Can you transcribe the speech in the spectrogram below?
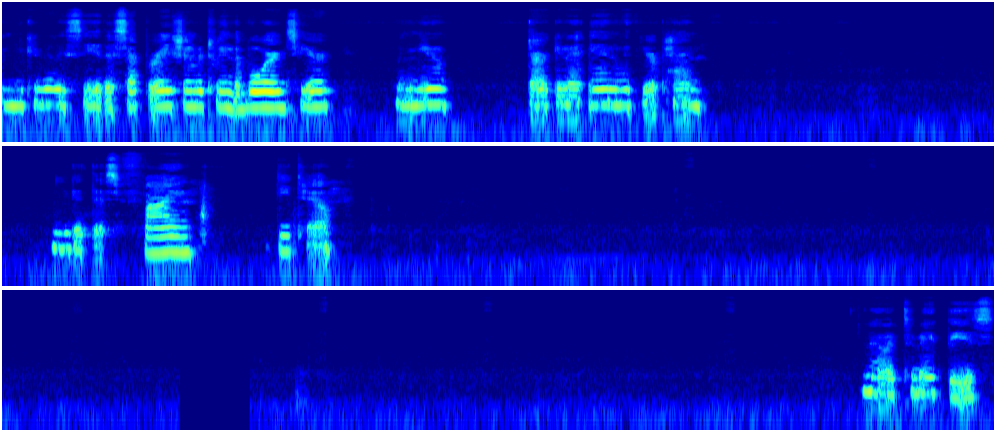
And you can really see the separation between the boards here when you darken it in with your pen. You get this fine detail. I like to make these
